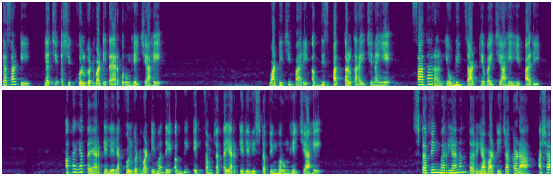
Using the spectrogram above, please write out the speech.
त्यासाठी ह्याची अशी खोलगट वाटी तयार करून घ्यायची आहे. वाटीची पारी अगदीच पातळ करायची नाहीये. साधारण एवढीच जाड ठेवायची आहे ही पारी. आता ह्या तयार केलेल्या खोलगट वाटीमध्ये अगदी एक चमचा तयार केलेली स्टफिंग भरून घ्यायची आहे. स्टफिंग भरल्यानंतर ह्या वाटीच्या कडा अशा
